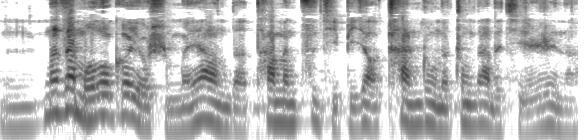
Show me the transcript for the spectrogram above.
嗯，那在摩洛哥有什么样的他们自己比较看重的重大的节日呢？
